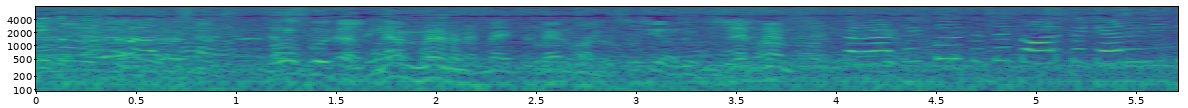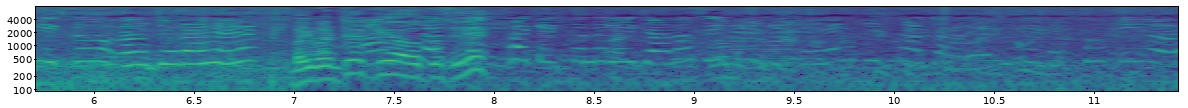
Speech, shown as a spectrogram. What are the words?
ਚਲੋ ਕੋਈ ਗੱਲ ਨਹੀਂ ਮੈਂ ਮੈਂ ਮੈਂ ਤੁਸੀਂ ਆ ਜਾਓ ਤਾਂ ਦੇਖੋ ਸਿੱਧੇ ਤੌਰ ਤੇ ਕਹਿ ਰਹੇ ਨੇ ਕਿ ਇੱਕ ਅ, ਜਿਹੜਾ ਹੈ ਬਈ ਬੰਟੇ, ਅੱਗੇ ਆਓ ਤੁਸੀਂ। ਮੱਥਾ ਟੇਕਣ ਦੇ ਲਈ ਜਾਣਾ ਸੀ ਮੈਂ ਡਿਟੇਨ ਕੀਤਾ ਜਾ ਰਿਹਾ ਤੁਸੀਂ ਦੇਖੋ ਕਿ ਅ,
